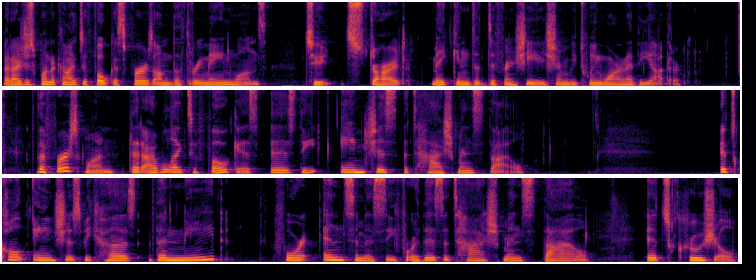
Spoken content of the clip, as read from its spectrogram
But I just want to kind of like to focus first on the three main ones to start making the differentiation between one and the other. the first one that I would like to focus is the anxious attachment style. It's called anxious because the need for intimacy for this attachment style it's crucial.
